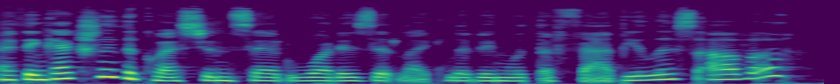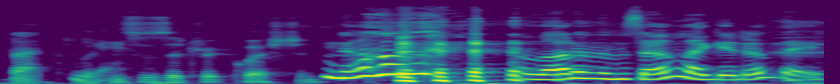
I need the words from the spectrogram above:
I think actually the question said, What is it like living with the fabulous Ava? But yeah. This is a trick question. No, a lot of them sound like it, don't they?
